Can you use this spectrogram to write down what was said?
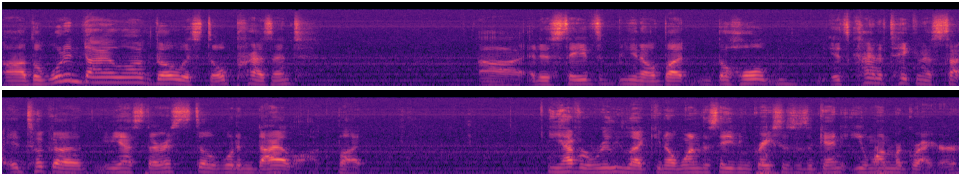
Uh, the wooden dialogue, though, is still present. Uh, it is saved, you know, but the whole it's kind of taken a It took a yes, there is still wooden dialogue, but you have a really like you know one of the saving graces is again Ewan McGregor,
